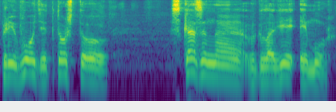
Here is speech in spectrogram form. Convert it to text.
приводит то, что сказано в главе Эмор.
